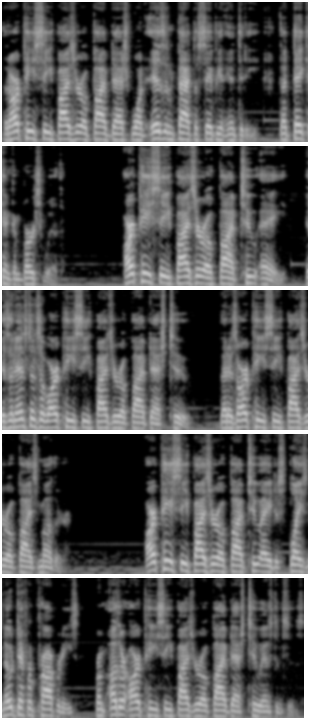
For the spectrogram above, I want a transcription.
that RPC-505-1 is in fact a sapient entity that they can converse with. RPC-505-2A is an instance of RPC-505-2, that is RPC-505's mother. RPC-505-2A displays no different properties from other RPC-505-2 instances,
